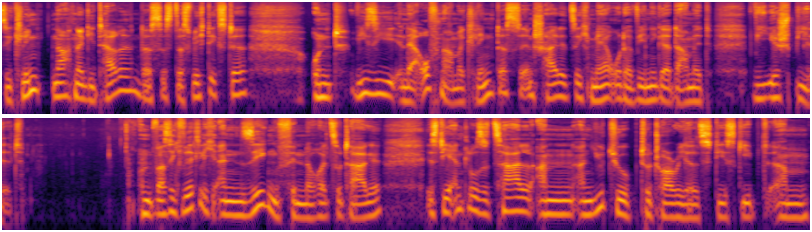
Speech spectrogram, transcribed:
Sie klingt nach einer Gitarre, das ist das Wichtigste. Und wie sie in der Aufnahme klingt, das entscheidet sich mehr oder weniger damit, wie ihr spielt. Und was ich wirklich einen Segen finde heutzutage, ist die endlose Zahl an, an YouTube-Tutorials, die es gibt. Ähm,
